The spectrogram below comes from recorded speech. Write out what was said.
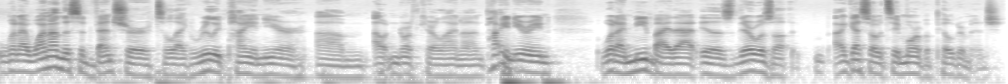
when I went on this adventure to like really pioneer um, out in North Carolina and pioneering, what I mean by that is there was a I guess I would say more of a pilgrimage.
